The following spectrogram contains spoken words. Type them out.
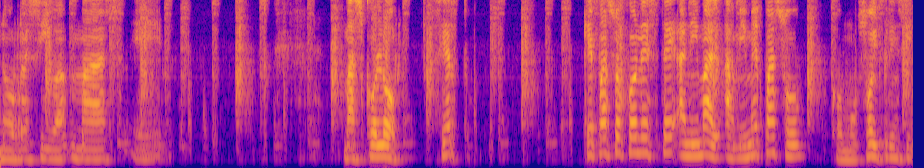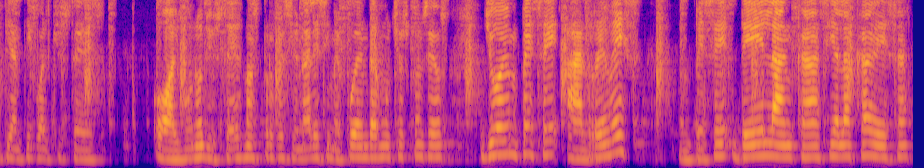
no reciba más, eh, más color, ¿cierto? ¿Qué pasó con este animal? A mí me pasó, como soy principiante igual que ustedes, o algunos de ustedes más profesionales y me pueden dar muchos consejos, yo empecé al revés, empecé de la anca hacia la cabeza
